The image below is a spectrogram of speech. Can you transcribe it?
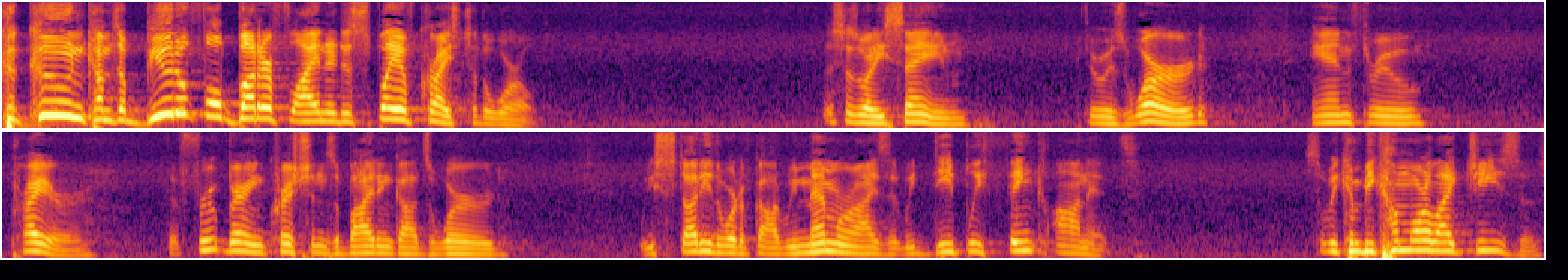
cocoon comes a beautiful butterfly and a display of Christ to the world. This is what he's saying through his word and through prayer. That fruit bearing Christians abide in God's word. We study the word of God, we memorize it, we deeply think on it so we can become more like Jesus.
